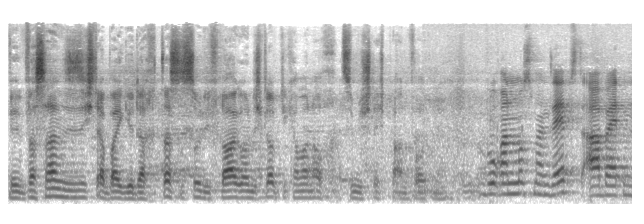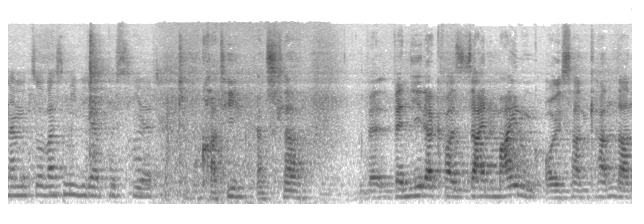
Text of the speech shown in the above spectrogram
Was haben sie sich dabei gedacht? Das ist so die Frage und ich glaube, die kann man auch ziemlich schlecht beantworten. Ja. Woran muss man selbst arbeiten, damit sowas nie wieder passiert? Demokratie, ganz klar. Wenn jeder quasi seine Meinung äußern kann, dann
